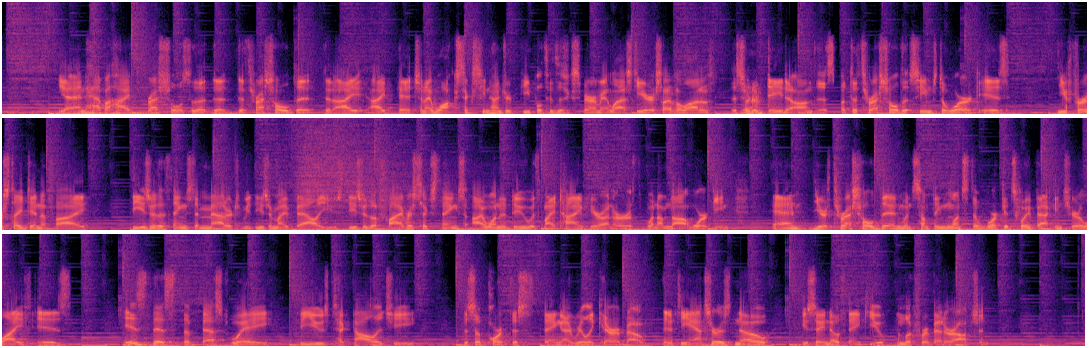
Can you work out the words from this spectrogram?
Yeah, and have a high threshold. So the, the, the, threshold that, that I, I pitch, and I walked 1,600 people through this experiment last year, so I have a lot of sort yeah. of data on this. But the threshold that seems to work is you first identify these are the things that matter to me. These are my values. These are the five or six things I want to do with my time here on earth when I'm not working. And your threshold then, when something wants to work its way back into your life, is is this the best way to use technology to support this thing I really care about? And if the answer is no, you say no thank you and look for a better option.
